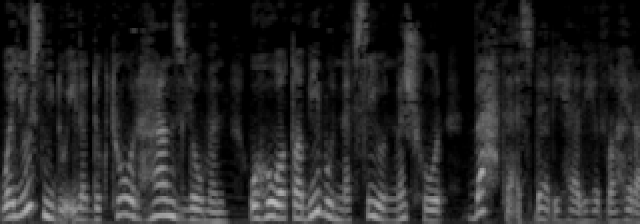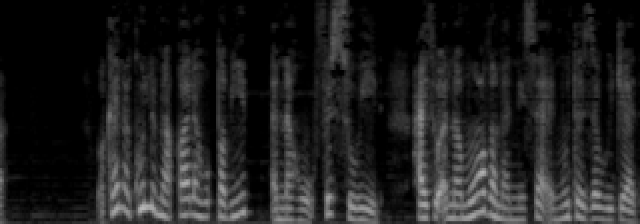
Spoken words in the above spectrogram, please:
ويسند إلى الدكتور هانز لومان وهو طبيب نفسي مشهور بحث أسباب هذه الظاهرة. وكان كل ما قاله الطبيب أنه في السويد حيث أن معظم النساء المتزوجات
